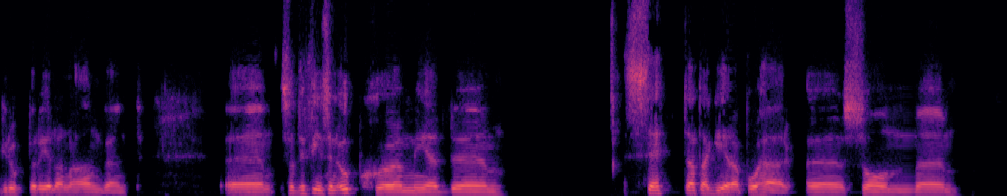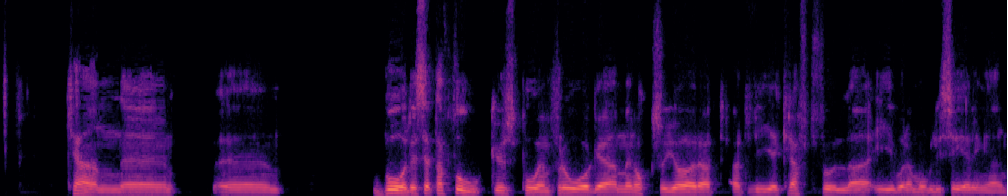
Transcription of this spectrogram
grupper redan har använt. Ehm, så det finns en uppsjö med ehm, sätt att agera på här eh, som eh, kan eh, eh, både sätta fokus på en fråga men också göra att, att vi är kraftfulla i våra mobiliseringar.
